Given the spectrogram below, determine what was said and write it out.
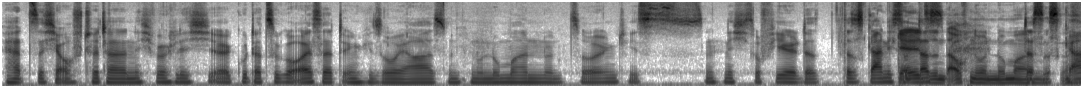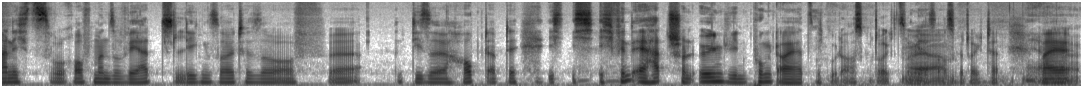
er hat sich ja auf Twitter nicht wirklich äh, gut dazu geäußert. Irgendwie so, ja, es sind nur Nummern und so irgendwie ist sind nicht so viel. Das, das ist gar nicht Geld so. Das sind auch nur Nummern. Das ist gar nichts, worauf man so Wert legen sollte, so auf äh, diese Hauptupdate. Ich, ich, ich finde, er hat schon irgendwie einen Punkt, aber er hat es nicht gut ausgedrückt, so wie ja. er es ausgedrückt hat. Ja. Weil,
